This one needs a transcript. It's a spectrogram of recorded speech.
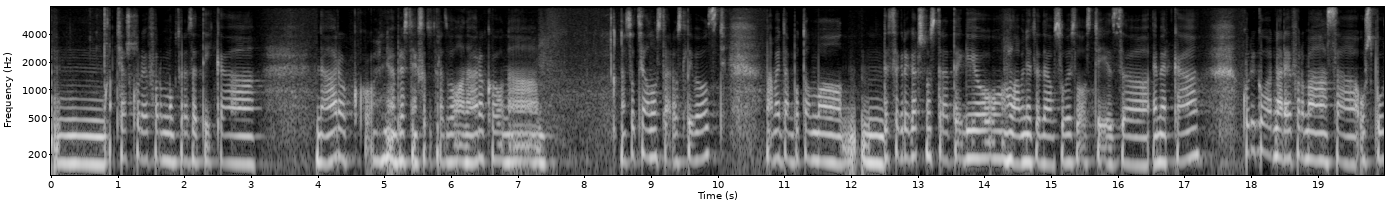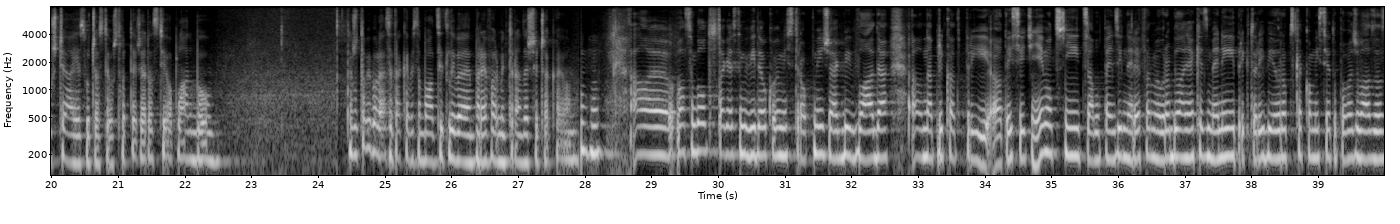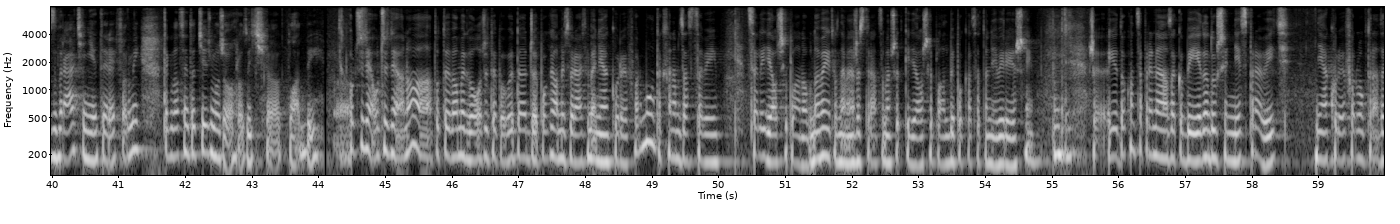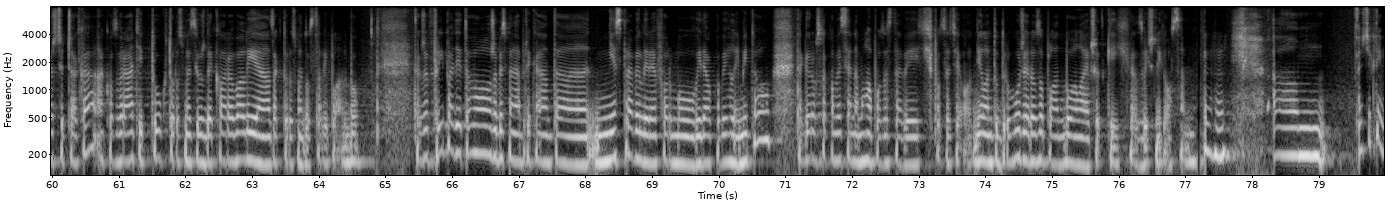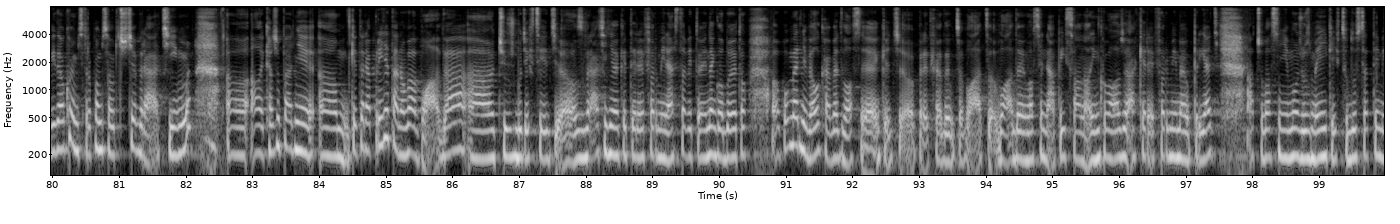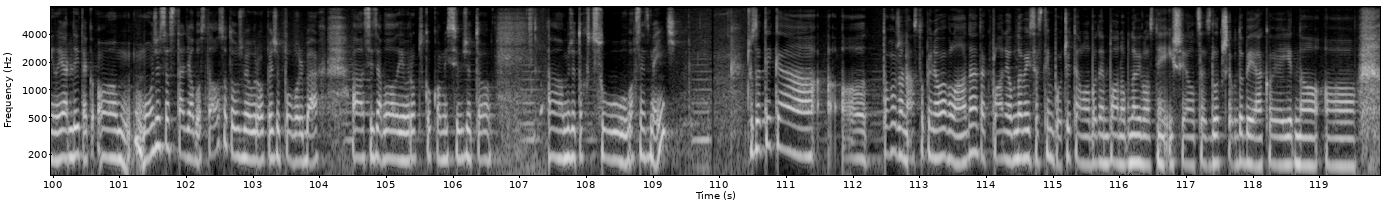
mm, ťažkú reformu, ktorá sa týka nárokov, neviem presne, ak sa to teraz volá, nárokov na na sociálnu starostlivosť. Máme tam potom desegregačnú stratégiu, hlavne teda v súvislosti s MRK. Kurikulárna reforma sa už spúšťa, je súčasťou štvrtej žiadosti o platbu. Takže to by boli asi také, by som bola citlivé reformy, ktoré nás ešte čakajú. Uh-huh. Ale vlastne bolo to tak aj s tými videokovými stropmi, že ak by vláda e, napríklad pri e, tej sieti nemocníc alebo penzívnej reforme urobila nejaké zmeny, pri ktorých by Európska komisia to považovala za zvrátenie tej reformy, tak vlastne to tiež môže ohroziť e, platby. Určite, určite áno a toto je veľmi dôležité povedať, že pokiaľ my zvrátime nejakú reformu, tak sa nám zastaví celý ďalší plán obnovy, to znamená, že strácame všetky ďalšie platby, pokiaľ sa to nevyrieši. Mm-hmm. Že je dokonca pre nás akoby jednoduchšie nespraviť nejakú reformu, ktorá nás ešte čaká, ako zvrátiť tú, ktorú sme si už deklarovali a za ktorú sme dostali platbu. Takže v prípade toho, že by sme napríklad e, nespravili reformu výdavkových limitov, tak Európska komisia nám mohla pozastaviť v podstate nielen tú druhú žiadosť o platbu, ale aj všetkých zvyšných 8. Uh-huh. Um, ešte k tým výdavkovým stropom sa určite vrátim, eh, ale každopádne, eh, keď teda príde tá nová vláda, či už bude chcieť eh, zvrátiť nejaké tie reformy, nastaviť to inak, lebo je to pomerne veľká vec vlastne, keď predchádzajúca vláda, vláda im vlastne napísala, nalinkovala, že aké reformy majú prijať a čo vlastne nemôžu zmeniť, keď chcú dostať tie miliardy, tak môže sa stať, alebo stalo sa to už v Európe, že po voľbách si zavolali Európsku komisiu, že to um, že to chcú vlastne zmeniť? Čo sa týka toho, že nastúpi nová vláda, tak v pláne obnovy sa s tým počítalo, lebo ten plán obnovy vlastne išiel cez dlhšie obdobie, ako je jedno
